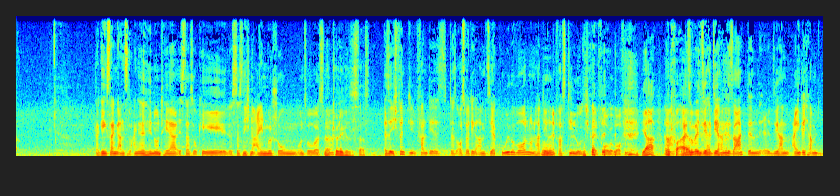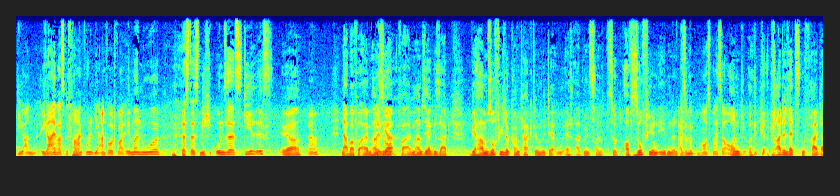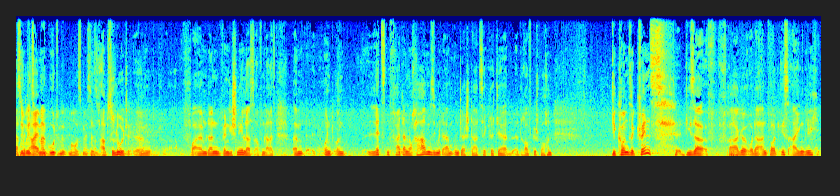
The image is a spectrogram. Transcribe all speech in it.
Da ging es dann ganz lange hin und her, ist das okay, ist das nicht eine Einmischung und sowas. Ne? Natürlich ist es das. Also ich find, die, fand das, das Auswärtige Amt sehr cool geworden und hat ihnen einfach Stillosigkeit vorgeworfen. Ja, Mhm. und Ja, vor allem. also wenn sie halt, die haben gesagt, denn äh, sie haben eigentlich haben die an, egal was gefragt wurde, die Antwort war immer nur, dass das nicht unser Stil ist. ja, Ja? Na, aber vor allem, haben Also- Sie ja, vor allem haben Sie ja gesagt, wir haben so viele Kontakte mit der US-Administration auf so vielen Ebenen. Also mit dem Hausmeister auch. Und, und gerade letzten Freitag ist mit einem immer gut mit dem Hausmeister sich Absolut. Ähm, vor allem dann, wenn die Schneelast auf dem Dach ist. Ähm, und, und letzten Freitag noch haben Sie mit einem Unterstaatssekretär äh, drauf gesprochen. Die Konsequenz dieser Frage oder Antwort ist eigentlich,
